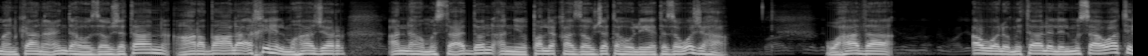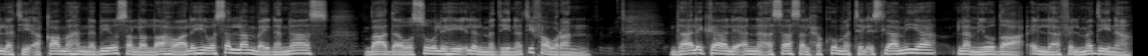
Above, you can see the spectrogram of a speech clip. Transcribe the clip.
من كان عنده زوجتان عرض على أخيه المهاجر أنه مستعد أن يطلق زوجته ليتزوجها. وهذا أول مثال للمساواة التي أقامها النبي صلى الله عليه وسلم بين الناس بعد وصوله إلى المدينة فورا. ذلك لأن أساس الحكومة الإسلامية لم يوضع إلا في المدينة.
